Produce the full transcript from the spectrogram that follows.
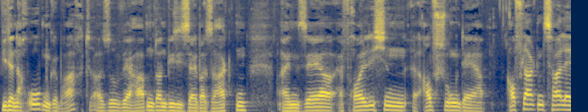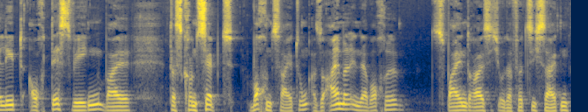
wieder nach oben gebracht. Also wir haben dann, wie Sie selber sagten, einen sehr erfreulichen äh, Aufschwung der Auflagenzahl erlebt. Auch deswegen, weil das Konzept Wochenzeitung, also einmal in der Woche 32 oder 40 Seiten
